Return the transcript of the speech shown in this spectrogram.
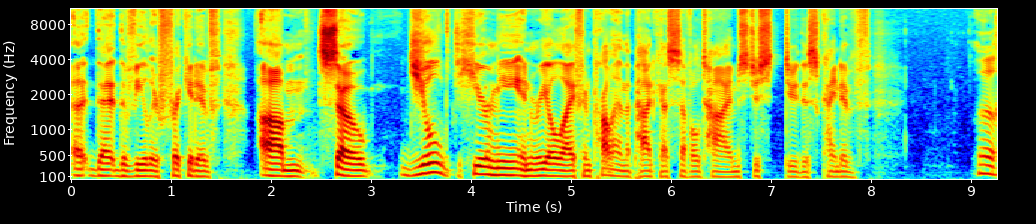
uh, the, the velar fricative. Um, so you'll hear me in real life and probably on the podcast several times just do this kind of Ugh.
